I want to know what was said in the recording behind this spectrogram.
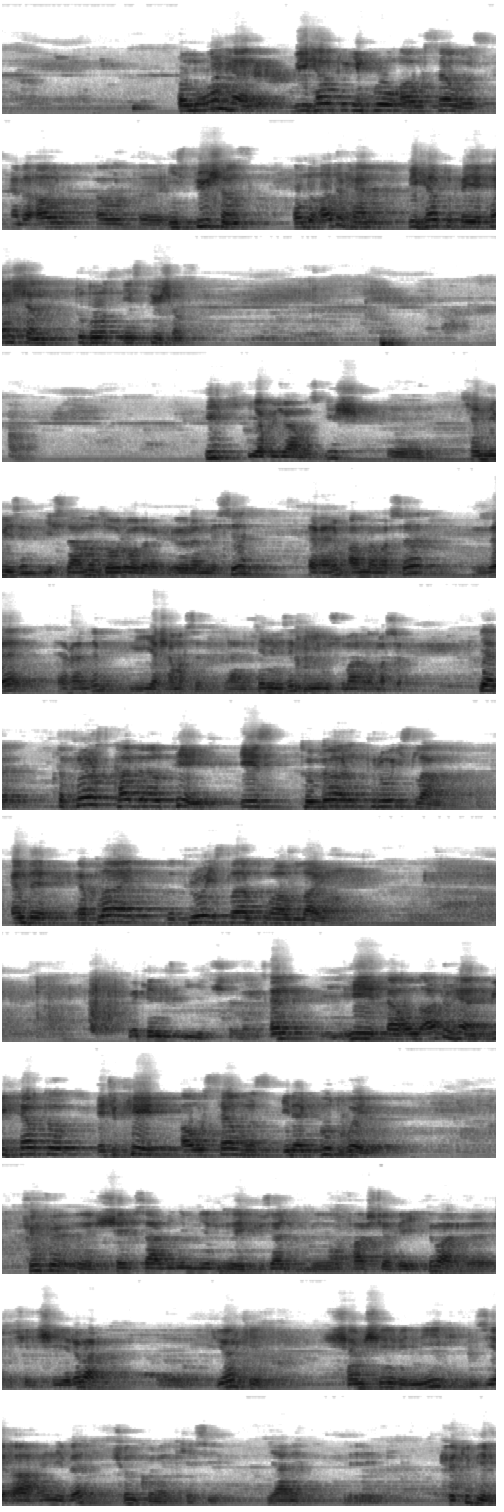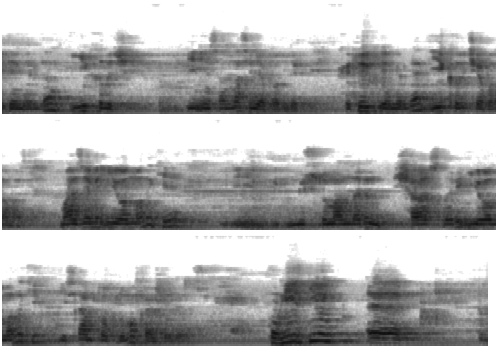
On the one hand, we have to improve ourselves and our our uh, institutions. On the other hand, we have to pay attention to those institutions. İlk yapacağımız iş e, kendimizin İslam'ı doğru olarak öğrenmesi, efendim anlaması ve efendim yaşaması. Yani kendimizin iyi Müslüman olması. Yeah, the first cardinal thing is to learn through Islam and uh, apply the true Islam to our life. Ve kendimizi iyi yetiştirmemiz. And he, uh, on the other hand, we have to educate ourselves in a good way. Çünkü e, Şeyh Sadi'nin bir e, güzel e, Farsça beyti var, şey, şiiri var. Diyor ki, Şemşir-i nik ziaheni bet çunkunet kesi. Yani kötü bir demirden iyi kılıç bir insan nasıl yapabilir? Kötü demirden iyi kılıç yapılamaz. Malzeme iyi olmalı ki Müslümanların şahısları iyi olmalı ki İslam toplumu kaliteli olsun. So he is giving a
